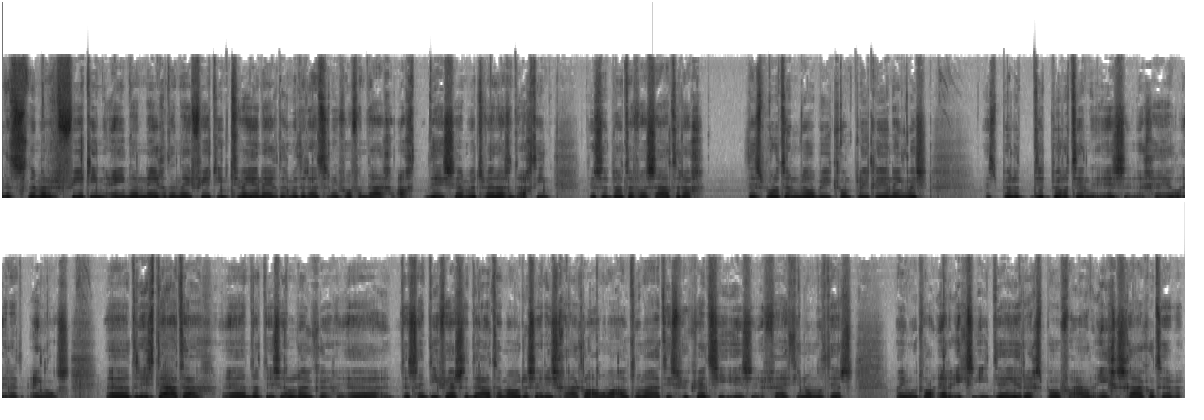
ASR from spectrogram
Minutes nummer 1491, nee 1492 met de uitzending van vandaag, 8 december 2018. Dit is het bulletin van zaterdag. This bulletin will be completely in English. Dit bulletin is geheel in het Engels. Uh, er is data en dat is een leuke. Uh, er zijn diverse datamodus en die schakelen allemaal automatisch. Frequentie is 1500 hertz, maar je moet wel RxID rechtsbovenaan ingeschakeld hebben.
